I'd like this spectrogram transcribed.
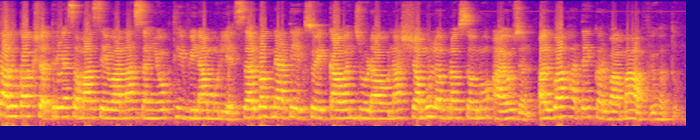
તાલુકા ક્ષત્રિય સમાજ સેવાના સહયોગથી વિના મૂલ્યે સર્વજ્ઞાતિ એકસો એકાવન જોડાઓના સમૂહ લગ્નોત્સવનું આયોજન અલવા ખાતે કરવામાં આવ્યું હતું.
